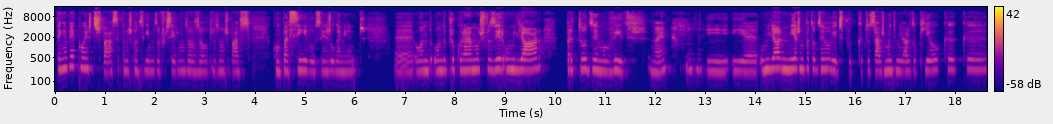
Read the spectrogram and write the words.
Tem a ver com este espaço que nos conseguimos oferecer uns aos outros, um espaço compassivo, sem julgamentos uh, onde, onde procuramos fazer o melhor para todos envolvidos, não é? Uhum. E, e uh, o melhor mesmo para todos envolvidos, porque tu sabes muito melhor do que eu que, que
